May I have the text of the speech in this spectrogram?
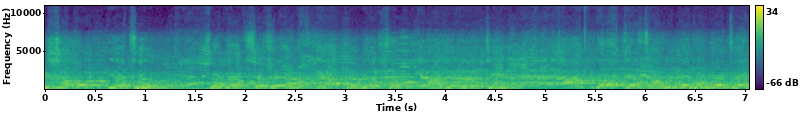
আমি শপথ শপথ শেষে আজকে আপনাদের সম্মুখে হাজির হয়েছি। আপনারা যে জানিয়েছেন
